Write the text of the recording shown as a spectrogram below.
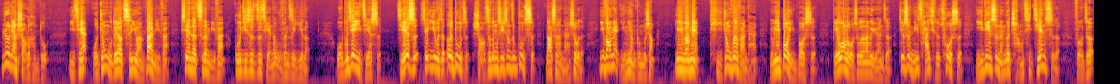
热量少了很多。以前我中午都要吃一碗半米饭。现在吃的米饭估计是之前的五分之一了。我不建议节食，节食就意味着饿肚子，少吃东西甚至不吃，那是很难受的。一方面营养跟不上，另一方面体重会反弹，容易暴饮暴食。别忘了我说的那个原则，就是你采取的措施一定是能够长期坚持的，否则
